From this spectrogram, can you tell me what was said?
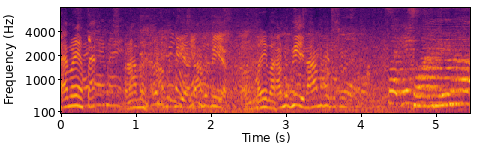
ปะแปะมาเนี่ยแปะน้ำมาน้ำลูกพี่อะน้ำลูกพี่อะมานี่มาน้ำลูกพี่น้ำให้ลูกพี่สวัสดีค่ะ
